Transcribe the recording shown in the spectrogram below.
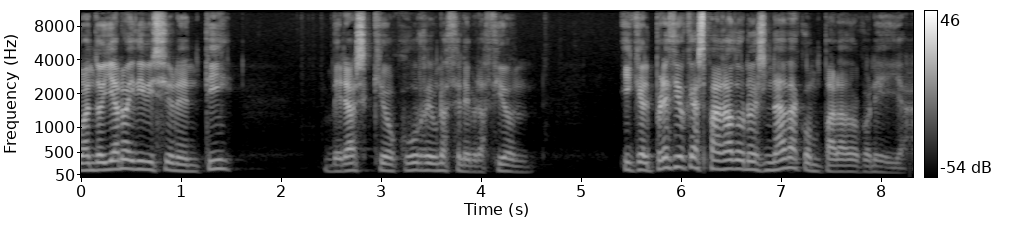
cuando ya no hay división en ti, verás que ocurre una celebración y que el precio que has pagado no es nada comparado con ella.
